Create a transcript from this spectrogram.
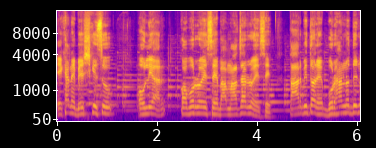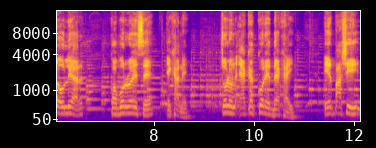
এখানে বেশ কিছু অলিয়ার কবর রয়েছে বা মাজার রয়েছে। তার ভিতরে বুরহানুদ্দিন অলিয়ার কবর রয়েছে এখানে। চলুন এক এক করে দেখাই। এর পাশেই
